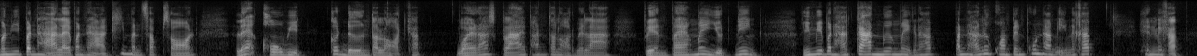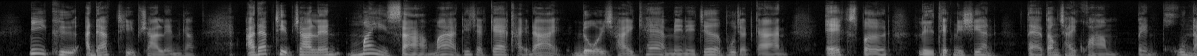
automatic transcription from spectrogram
มันมีปัญหาหลายปัญหาที่มันซับซ้อน และโควิด ก็เดินตลอดครับ ไวรัสกลายพันธุ์ตลอดเวลา เปลี่ยนแปลงไม่หยุดนิ่งยังมีปัญหาการเมืองมาอีกนะครับ ปัญหาเรื่องความเป็นผู้นำอีกนะครับ เห็นไหมครับ นี่คือ adaptive challenge ครับ adaptive challenge ไม่สามารถที่จะแก้ไขได้ โดยใช้แค่ manager ผู้จัดการ expert หรือ technician แต่ต้องใช้ความเป็นผู้น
